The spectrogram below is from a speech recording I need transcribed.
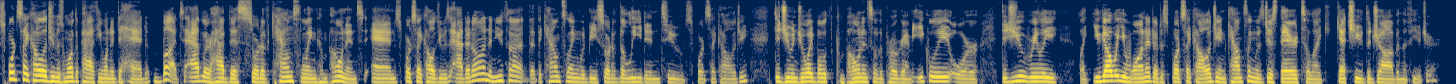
sports psychology was more the path you wanted to head, but Adler had this sort of counseling component and sports psychology was added on and you thought that the counseling would be sort of the lead into sports psychology. Did you enjoy both components of the program equally or did you really like you got what you wanted out of sports psychology and counseling was just there to like get you the job in the future?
